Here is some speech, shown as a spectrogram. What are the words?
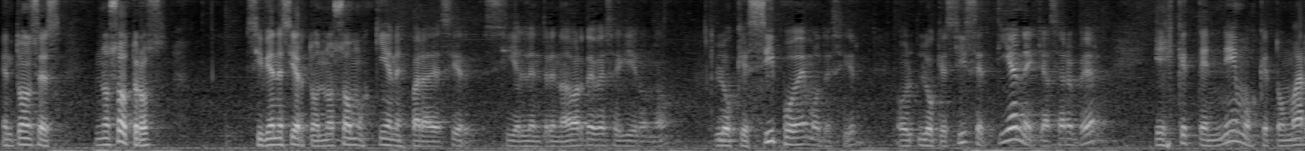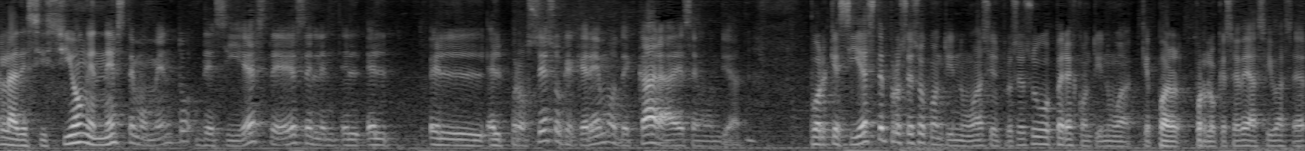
Entonces, nosotros, si bien es cierto, no somos quienes para decir si el entrenador debe seguir o no, lo que sí podemos decir, o lo que sí se tiene que hacer ver, es que tenemos que tomar la decisión en este momento de si este es el, el, el, el proceso que queremos de cara a ese mundial. Porque si este proceso continúa, si el proceso Hugo Pérez continúa, que por, lo que se ve así va a ser,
